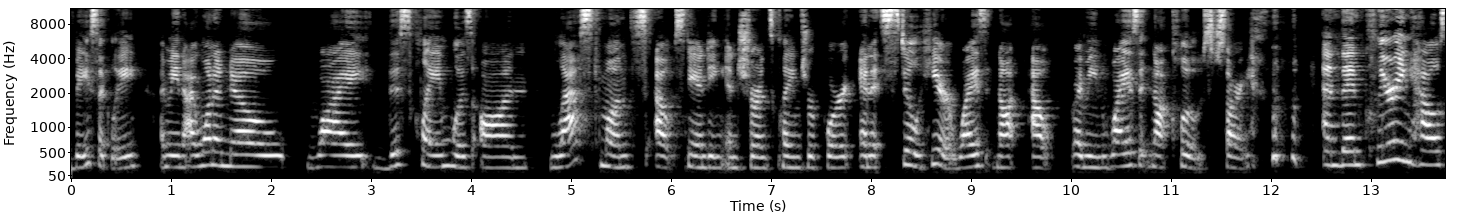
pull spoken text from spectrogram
basically. I mean, I want to know why this claim was on last month's outstanding insurance claims report and it's still here. Why is it not out? I mean, why is it not closed? Sorry. and then clearinghouse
